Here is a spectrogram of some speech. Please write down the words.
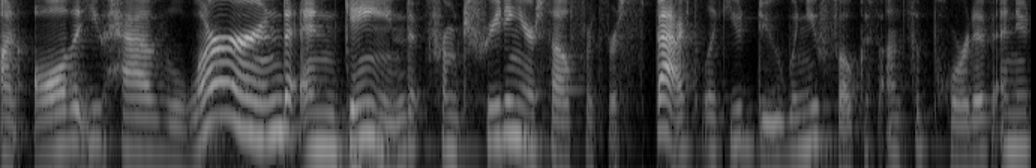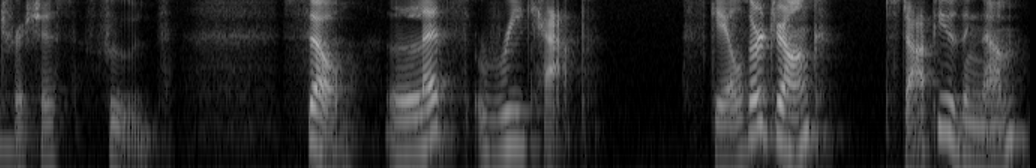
on all that you have learned and gained from treating yourself with respect, like you do when you focus on supportive and nutritious foods. So let's recap. Scales are junk, stop using them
